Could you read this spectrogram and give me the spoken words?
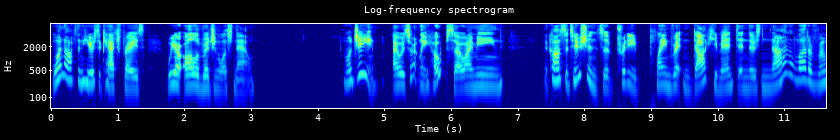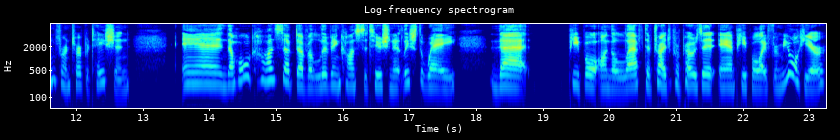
One often hears the catchphrase, We are all originalists now. Well, gee, I would certainly hope so. I mean, the Constitution's a pretty plain written document, and there's not a lot of room for interpretation. And the whole concept of a living Constitution, at least the way that people on the left have tried to propose it, and people like Vermeule here,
